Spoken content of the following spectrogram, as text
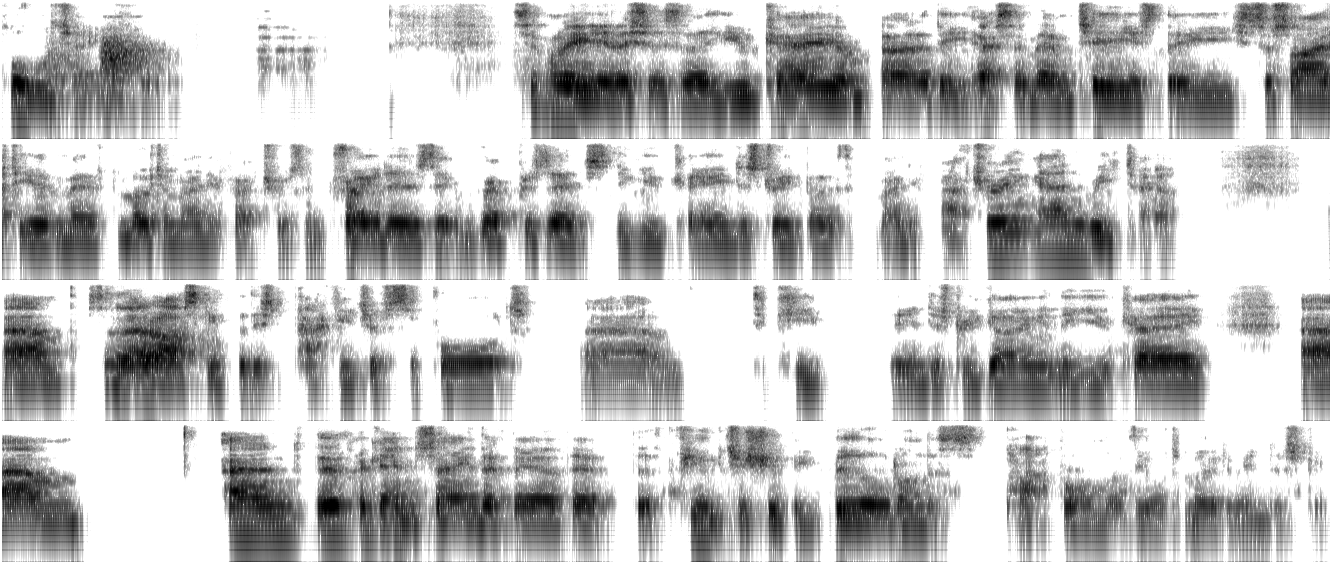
pull change forward. Similarly, this is the UK, um, uh, the SMMT is the Society of Motor Manufacturers and Traders. It represents the UK industry, both manufacturing and retail. Um, so they're asking for this package of support um, to keep the industry going in the UK. Um, and they're again saying that they're, they're, the future should be built on this platform of the automotive industry.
